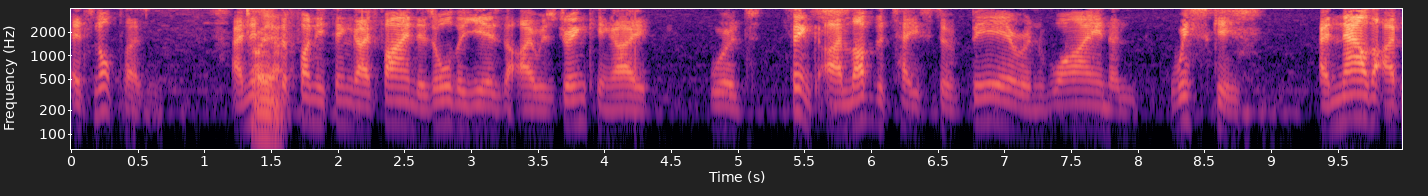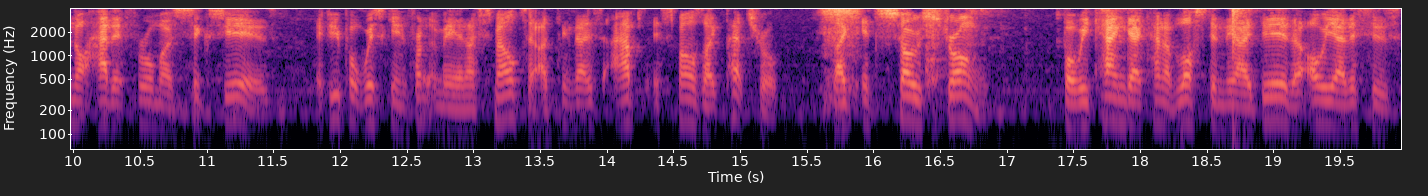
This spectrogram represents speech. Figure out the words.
It's not pleasant. And this oh, yeah. is the funny thing I find is all the years that I was drinking, I would think I love the taste of beer and wine and whiskey. And now that I've not had it for almost six years, if you put whiskey in front of me and I smelt it, I think that abs- it smells like petrol. Like it's so strong. But we can get kind of lost in the idea that oh yeah, this is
